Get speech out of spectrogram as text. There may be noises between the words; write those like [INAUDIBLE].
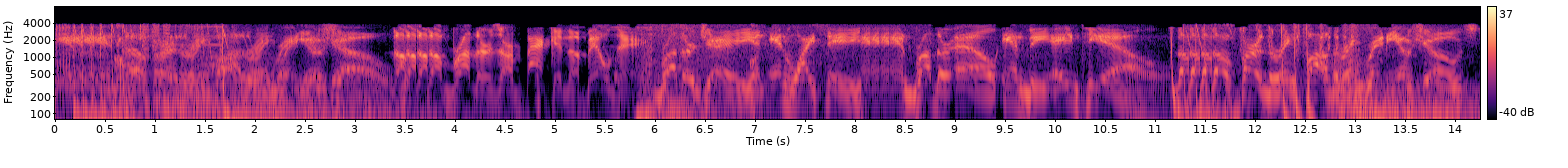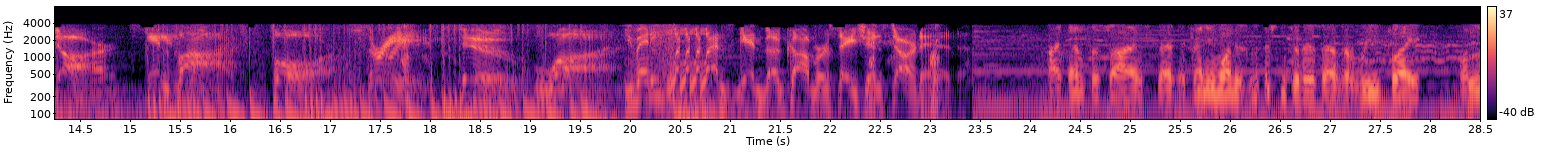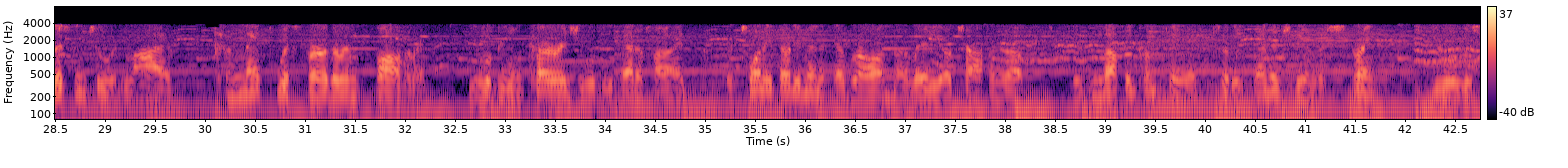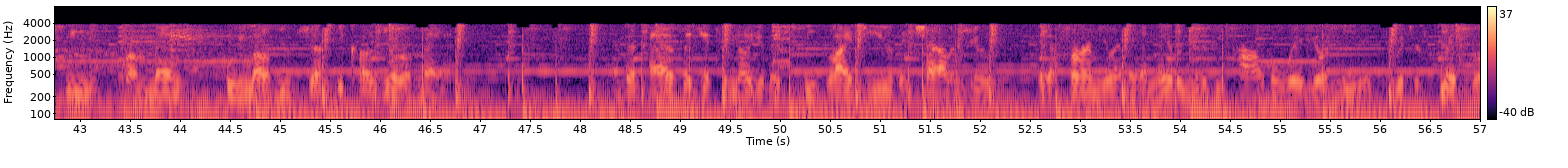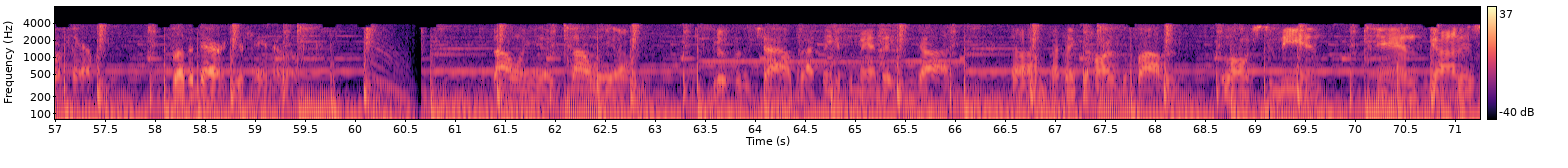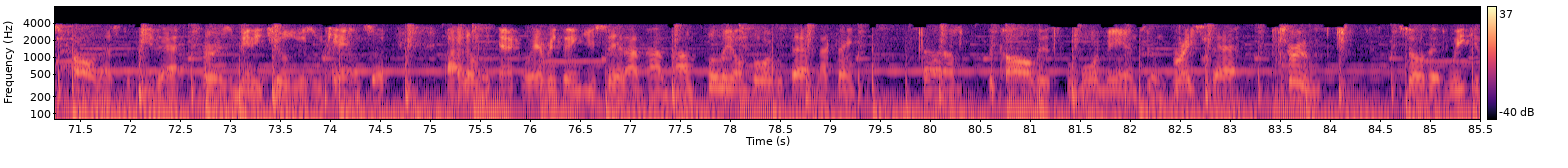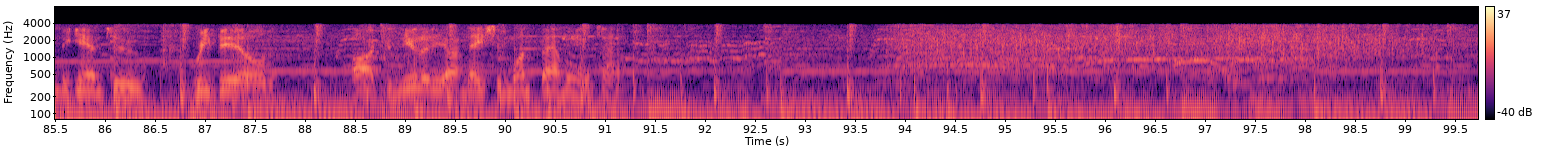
It's the Furthering Fathering Radio Show. The, the, the brothers are back in the building. Brother J in NYC and Brother L in the ATL. The, the, the Furthering Fathering Radio Show starts in five, four, three, two, one. You ready? Let, let's get the conversation started. I emphasize that if anyone is listening to this as a replay or listening to it live, connect with Furthering Fathering. You will be encouraged. You will be edified. The 20, 30 minutes that we're on the radio chopping it up is nothing compared to the energy and the strength you will receive from men who love you just because you're a man. And then as they get to know you, they speak life to you, they challenge you, they affirm you, and they enable you to be powerful where you're needed, which is with your family. Brother Derek, you're saying hello it's not only uh, it's not only um, good for the child, but I think it's a mandate from God. Um, I think the heart of the Father belongs to men, and God has called us to be that for as many children as we can. So I'd only echo everything you said. I'm, I'm, I'm fully on board with that, and I think um, the call is for more men to embrace that truth so that we can begin to rebuild our community, our nation, one family at a time.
